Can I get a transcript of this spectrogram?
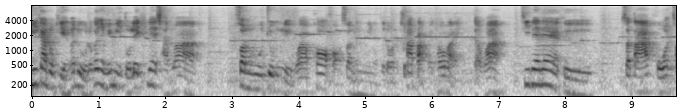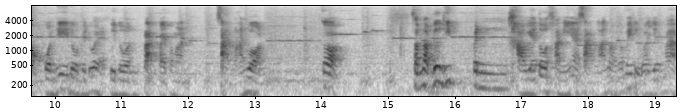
มีการถกเถียงกันอยู่แล้วก็ยังไม่มีตัวเลขที่แน่ชัดว่าซอนวูจุงหรือว่าพ่อของซอนฮึงมินเนยจะโดนค่าปรับไปเท่าไหร่ แต่ว่า ที่แน่ ๆ คือสตาฟโค้ชสองคนที่โดนไปด้วย คือโดนปรับไปประมาณสามล้านวอน ก็สำหรับเรื่องที่เป็นข่าวใหญ่โตขนาดนี้อะสามล้านวอนก็ไม่ถือว่าเยอะมาก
